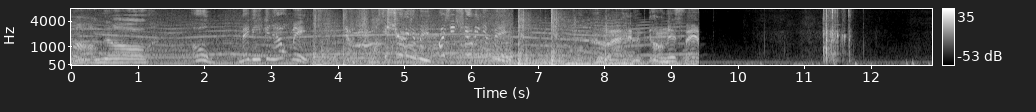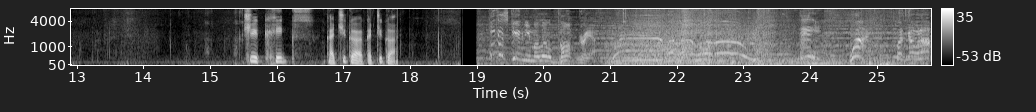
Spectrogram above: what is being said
Oh, no. Oh, maybe he can help me. He's shooting at me. Why is he shooting at me? I haven't gone this fast. Chick Hicks. Kachika, Kachika. He's just giving him a little bump draft. Hey, what? What's going on?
